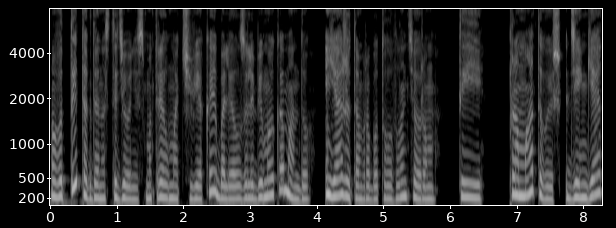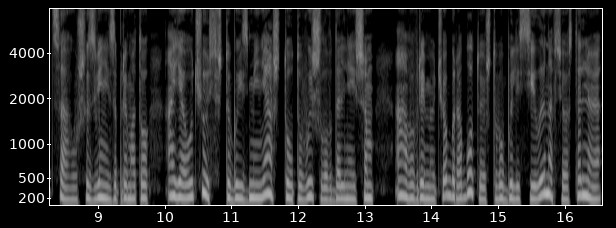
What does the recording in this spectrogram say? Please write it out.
вот ты тогда на стадионе смотрел матч века и болел за любимую команду. Я же там работала волонтером. Ты проматываешь деньги отца, уж извини за прямоту, а я учусь, чтобы из меня что-то вышло в дальнейшем, а во время учебы работаю, чтобы были силы на все остальное.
